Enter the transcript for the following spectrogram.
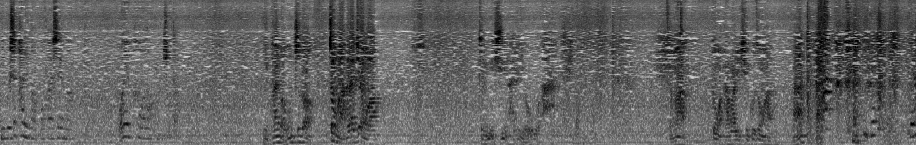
你不是怕你老婆发现吗？我也怕我老公知道。你怕你老公知道这么晚还来见我？证明你心里还是有我。怎么？跟我还玩欲擒故纵啊？啊？你别，不要。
